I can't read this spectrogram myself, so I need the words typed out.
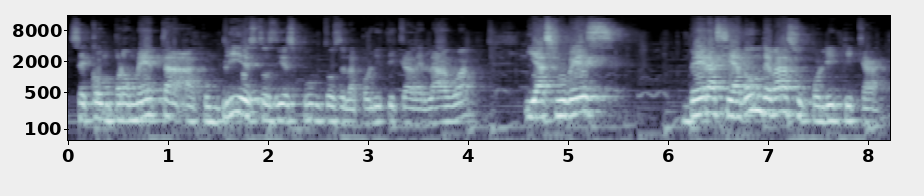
se comprometa a cumplir estos 10 puntos de la política del agua y a su vez ver hacia dónde va su política.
